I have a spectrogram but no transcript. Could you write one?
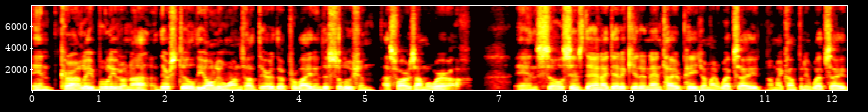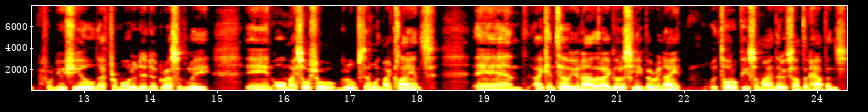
and currently, believe it or not, they're still the only ones out there that are providing this solution as far as I'm aware of. And so since then, I dedicated an entire page on my website, on my company website for NeuShield. I've promoted it aggressively in all my social groups and with my clients. And I can tell you now that I go to sleep every night with total peace of mind that if something happens,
